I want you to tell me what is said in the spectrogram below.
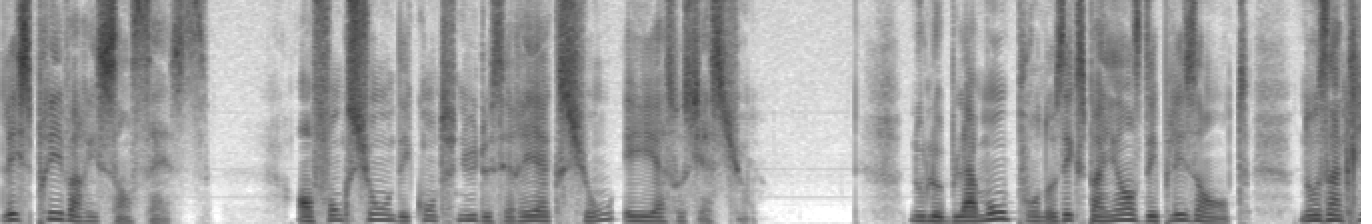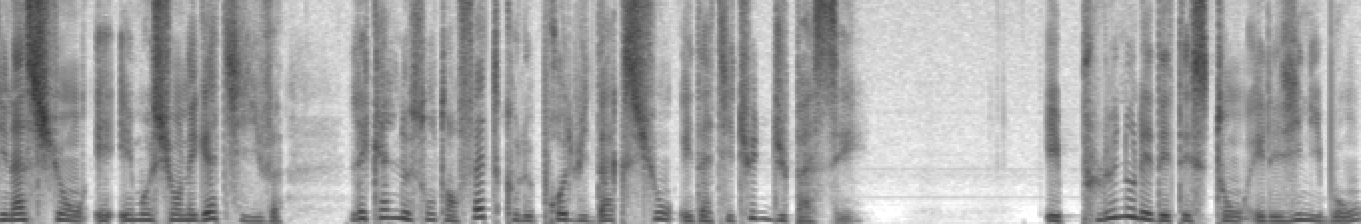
L'esprit varie sans cesse, en fonction des contenus de ses réactions et associations. Nous le blâmons pour nos expériences déplaisantes, nos inclinations et émotions négatives, lesquelles ne sont en fait que le produit d'actions et d'attitudes du passé. Et plus nous les détestons et les inhibons,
